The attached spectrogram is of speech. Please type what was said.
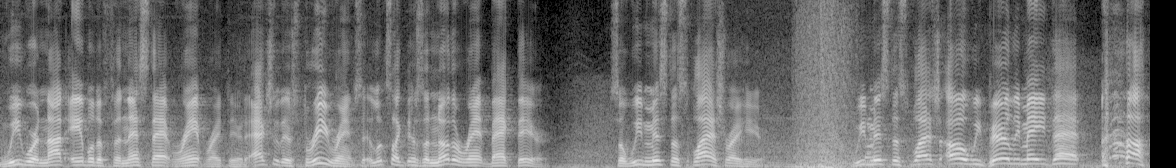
We were not able to finesse that ramp right there. Actually, there's three ramps. It looks like there's another ramp back there. So we missed a splash right here. We missed the splash. Oh, we barely made that.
